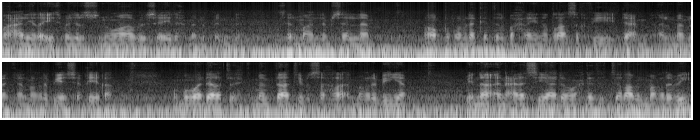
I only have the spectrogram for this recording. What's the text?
معالي رئيس مجلس النواب السيد أحمد بن سلمان المسلم موقف مملكة البحرين الراسخ في دعم المملكة المغربية الشقيقة ومبادرة الحكم الذاتي في الصحراء المغربية بناء على السيادة ووحدة التراب المغربي.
